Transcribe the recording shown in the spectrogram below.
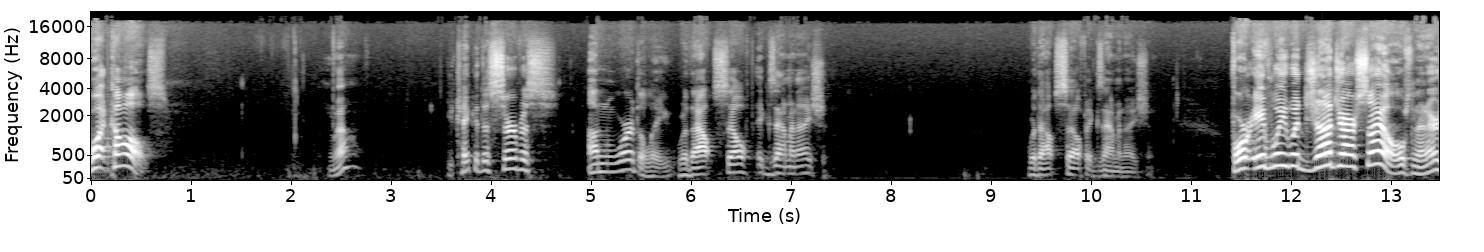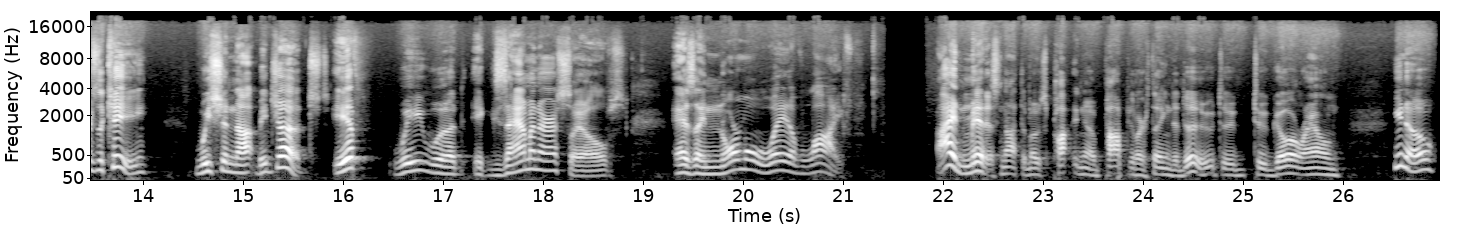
what cause? Well, you take this service unworthily without self examination. Without self examination. For if we would judge ourselves, and there's the key, we should not be judged. If we would examine ourselves as a normal way of life, I admit it's not the most you know, popular thing to do to, to go around, you know,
